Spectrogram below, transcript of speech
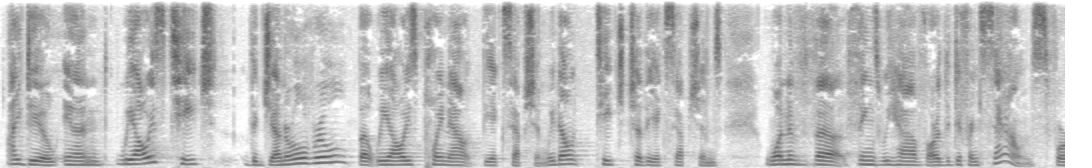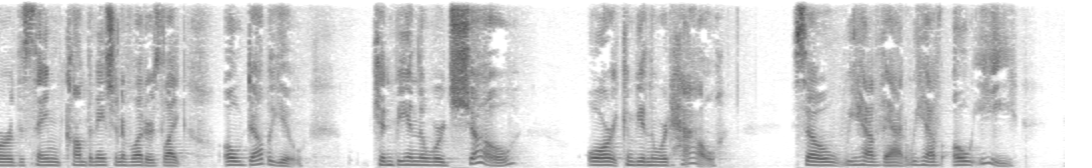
I do, and we always teach the general rule, but we always point out the exception. We don't teach to the exceptions. One of the things we have are the different sounds for the same combination of letters, like OW can be in the word show, or it can be in the word how. So we have that. We have OE,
